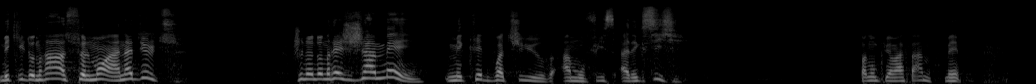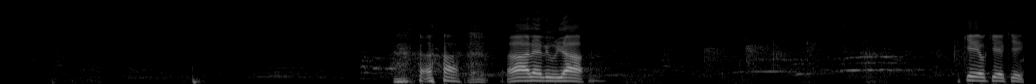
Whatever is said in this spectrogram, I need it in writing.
mais qu'il donnera seulement à un adulte. Je ne donnerai jamais mes clés de voiture à mon fils Alexis. Pas non plus à ma femme, mais... Alléluia. Ok, ok, ok.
